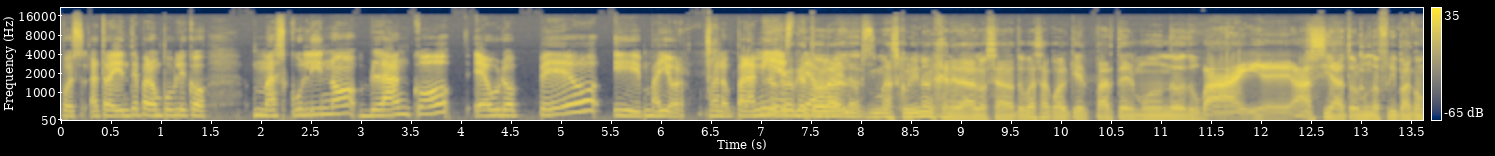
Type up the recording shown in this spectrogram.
pues atrayente para un público masculino, blanco, europeo y mayor. Bueno, para mí Yo es creo que de todo la- masculino en general, o sea, tú vas a cualquier parte del mundo, Dubai, eh, Asia, todo el mundo flipa con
